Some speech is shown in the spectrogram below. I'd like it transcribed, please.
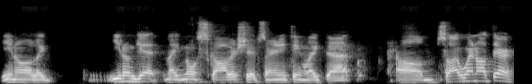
you know, like you don't get like no scholarships or anything like that. Um, so I went out there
